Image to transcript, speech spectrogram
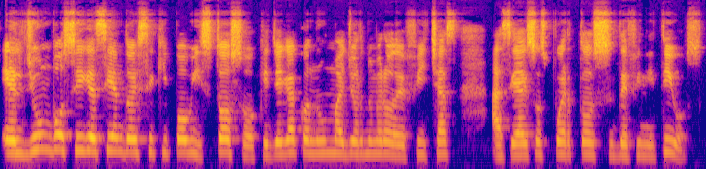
el Jumbo sigue siendo ese equipo vistoso que llega con un mayor número de fichas hacia esos puertos definitivos.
